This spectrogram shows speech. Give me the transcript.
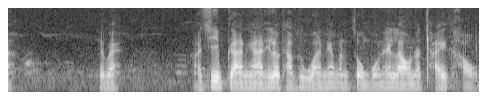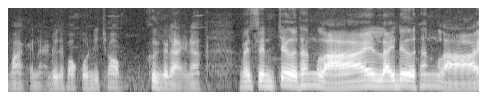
นะใช่ไหม อาชีพการงานที่เราทำทุกวันเนี่ยมันส่งผลให้เรานะใช้เข่ามากแค่ไหน โดยเฉพาะคนที่ชอบขึ้นกระไดนะ messenger ทั้งหลายไรเดอร์ทั้งหลาย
